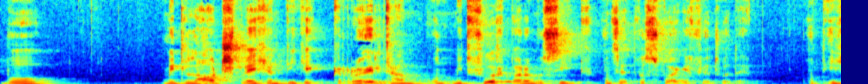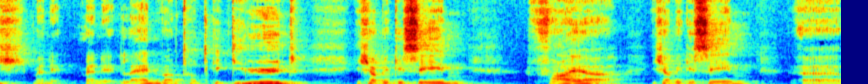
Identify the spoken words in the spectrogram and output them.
wo mit Lautsprechern, die gegrölt haben und mit furchtbarer Musik uns etwas vorgeführt wurde. Und ich, meine, meine Leinwand hat geglüht. Ich habe gesehen Feuer, ich habe gesehen äh,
